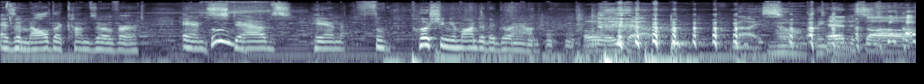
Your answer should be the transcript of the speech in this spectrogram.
as Analda comes over and stabs him, th- pushing him onto the ground. Holy cow. Nice. No, Ted goodness. saw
